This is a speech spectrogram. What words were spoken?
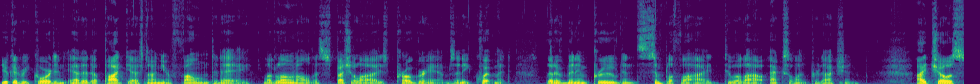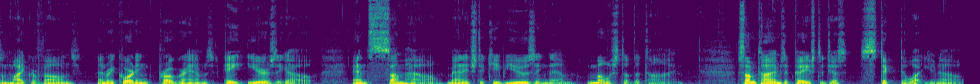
You could record and edit a podcast on your phone today, let alone all the specialized programs and equipment that have been improved and simplified to allow excellent production. I chose some microphones and recording programs eight years ago and somehow managed to keep using them most of the time. Sometimes it pays to just stick to what you know.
